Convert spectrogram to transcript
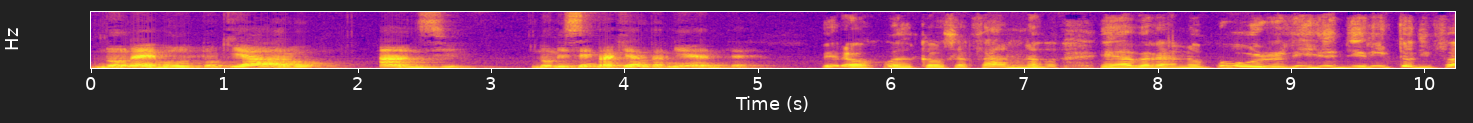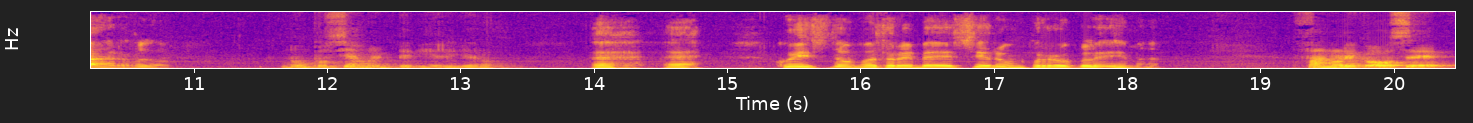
Non è molto chiaro, anzi, non mi sembra chiaro per niente. Però qualcosa fanno e avranno pur il diritto di farlo. Non possiamo impedirglielo. Eh, eh, questo potrebbe essere un problema. Fanno le cose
